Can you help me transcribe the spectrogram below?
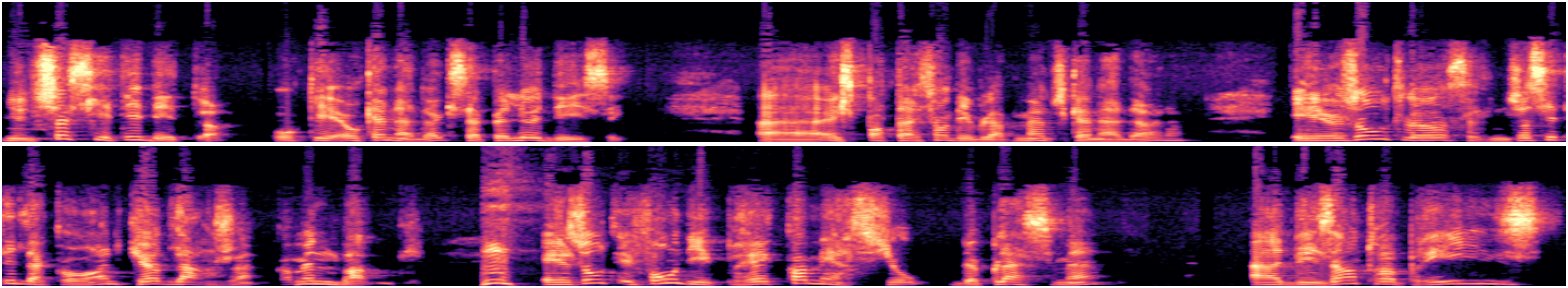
une, société d'État au, au, Canada qui s'appelle l'EDC, euh, Exportation Développement du Canada. Là. Et eux autres, là, c'est une société de la couronne qui a de l'argent, comme une banque. Hmm. Et eux autres, ils font des prêts commerciaux de placement à des entreprises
